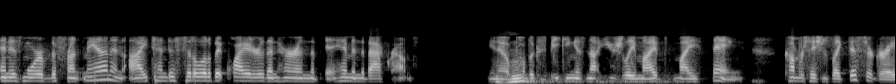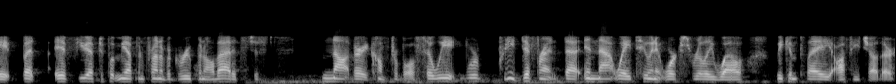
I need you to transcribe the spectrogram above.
and is more of the front man, and I tend to sit a little bit quieter than her and him in the background. You know, mm-hmm. public speaking is not usually my my thing. Conversations like this are great, but if you have to put me up in front of a group and all that, it's just not very comfortable. So we we're pretty different that in that way too, and it works really well. We can play off each other.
